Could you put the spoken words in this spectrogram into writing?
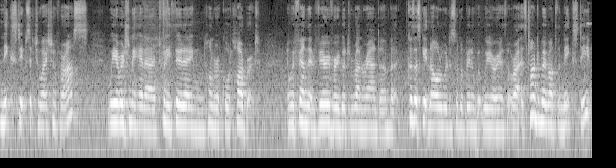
next step situation for us. We originally had a 2013 Honda Accord hybrid, and we found that very, very good to run around in. But because it's getting older, we're just sort of been a bit weary I thought, right, it's time to move on to the next step.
